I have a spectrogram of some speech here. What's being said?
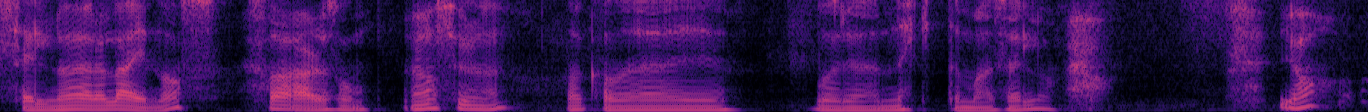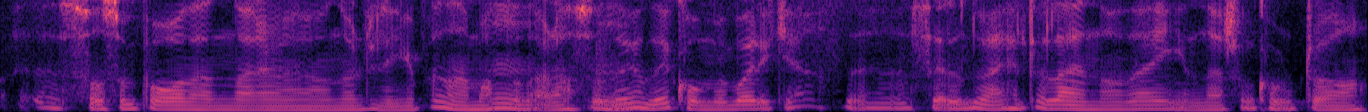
Selv når jeg er aleine, så er det sånn. Ja, sier du det? Da kan jeg bare nekte meg selv. Da. Ja, sånn som på den der når du ligger på den matta der, da. Så det, det kommer bare ikke. Det, selv om du er helt aleine, og det er ingen der som kommer til å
